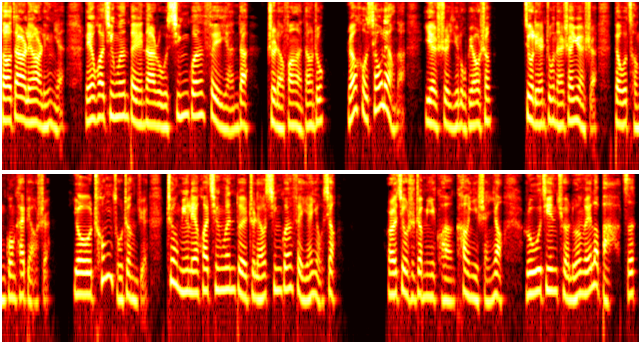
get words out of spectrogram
早在二零二零年，莲花清瘟被纳入新冠肺炎的治疗方案当中，然后销量呢也是一路飙升，就连钟南山院士都曾公开表示，有充足证据证明莲花清瘟对治疗新冠肺炎有效。而就是这么一款抗疫神药，如今却沦为了靶子，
